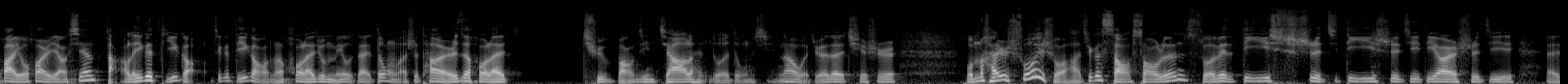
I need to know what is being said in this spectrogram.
画油画一样，先打了一个底稿。这个底稿呢，后来就没有再动了，是他儿子后来去往进加了很多东西。那我觉得其实。我们还是说一说哈，这个扫扫伦所谓的第一世纪、第一世纪、第二世纪、呃，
